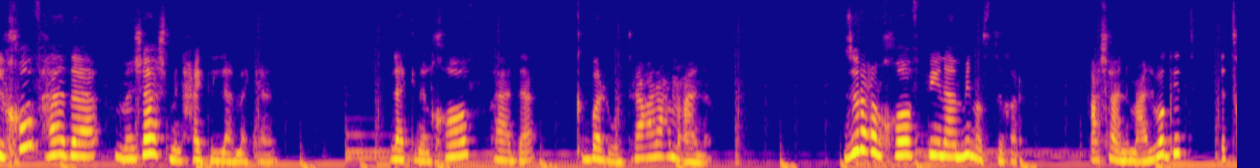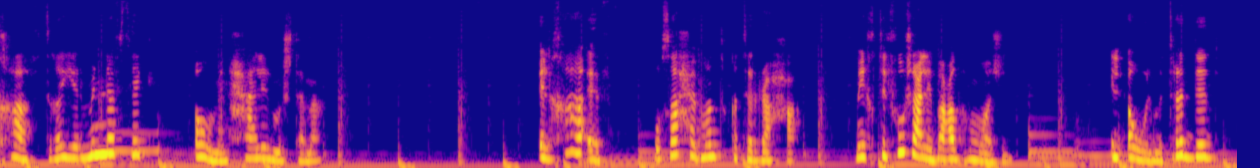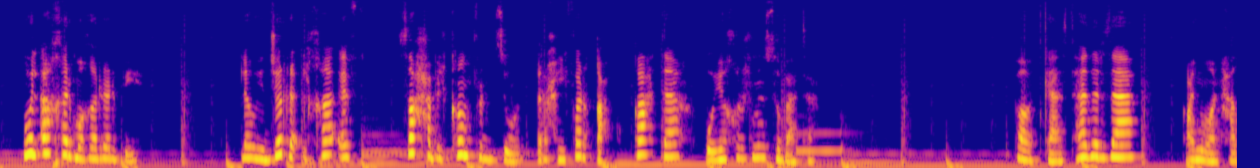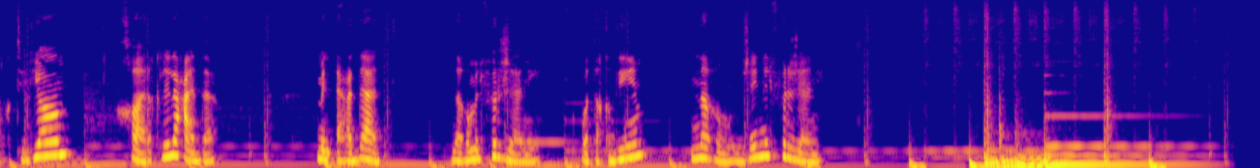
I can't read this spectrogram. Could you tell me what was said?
الخوف هذا ما جاش من حيث اللامكان لكن الخوف هذا كبر وترعرع معانا. زرع الخوف فينا من الصغر عشان مع الوقت تخاف تغير من نفسك أو من حال المجتمع. الخائف وصاحب منطقة الراحة ما يختلفوش على بعضهم واجد. الأول متردد والآخر مغرر بيه لو يتجرأ الخائف صاحب ال comfort zone رح يفرقع فقاعته ويخرج من سباته. بودكاست هدرزة عنوان حلقة اليوم خارق للعادة. من إعداد نغم الفرجاني وتقديم نغم الجين الفرجاني.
